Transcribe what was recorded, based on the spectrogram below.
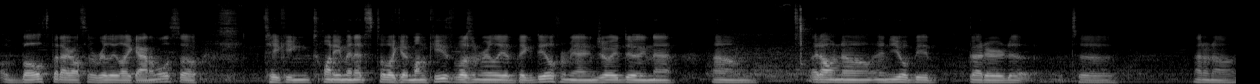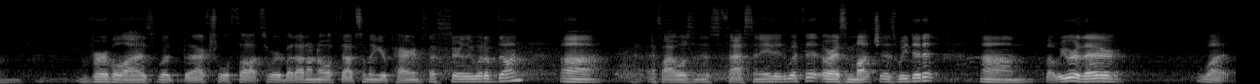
of both, but I also really like animals, so taking 20 minutes to look at monkeys wasn't really a big deal for me. I enjoyed doing that. Um, I don't know, and you'll be better to to I don't know verbalize what the actual thoughts were, but I don't know if that's something your parents necessarily would have done. Uh, if I wasn't as fascinated with it or as much as we did it, um, but we were there. What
